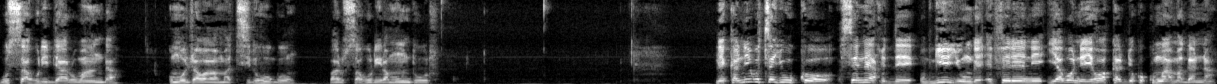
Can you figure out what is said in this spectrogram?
gusahura ibya rubanda umuja wabamatse ibihugu barusahurira mu nduru. Reka nibutse yuko cnrd ubwiyunge frn yaboneyeho akaryo ko kumwamagana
